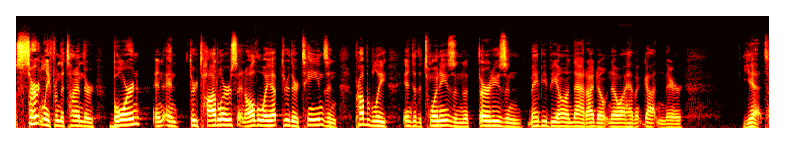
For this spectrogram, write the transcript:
certainly from the time they're born and, and through toddlers and all the way up through their teens and probably into the 20s and the 30s and maybe beyond that. I don't know. I haven't gotten there yet.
